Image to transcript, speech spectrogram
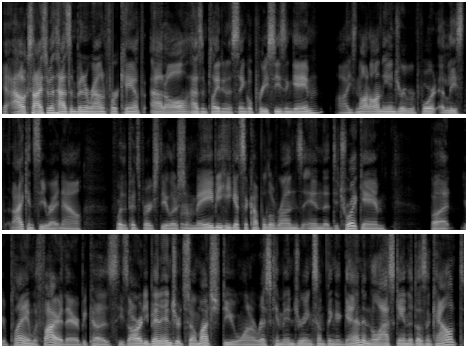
yeah, Alex Highsmith hasn't been around for camp at all. Hasn't played in a single preseason game. Uh, he's not on the injury report, at least that I can see right now, for the Pittsburgh Steelers. So Hmm. maybe he gets a couple of runs in the Detroit game. But you're playing with fire there because he's already been injured so much. Do you want to risk him injuring something again in the last game that doesn't count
